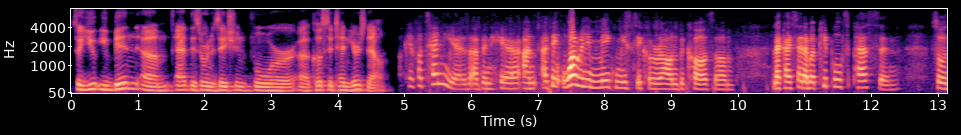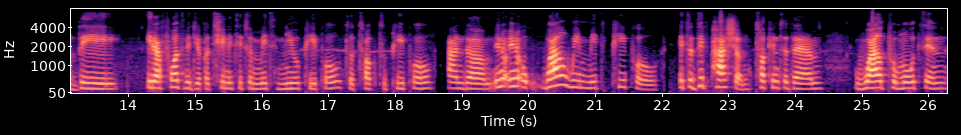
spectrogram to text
So you you've been um, at this organization for uh, close to ten years now. Okay, for ten years I've been here, and I think what really made me stick around because, um, like I said, I'm a people's person, so the it affords me the opportunity to meet new people, to talk to people. And um, you know, you know, while we meet people, it's a deep passion talking to them while promoting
